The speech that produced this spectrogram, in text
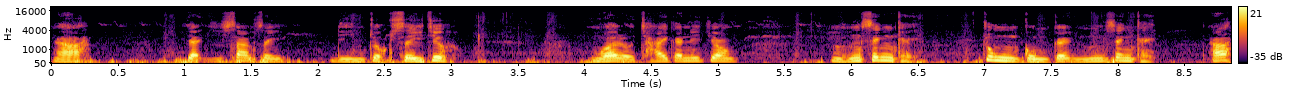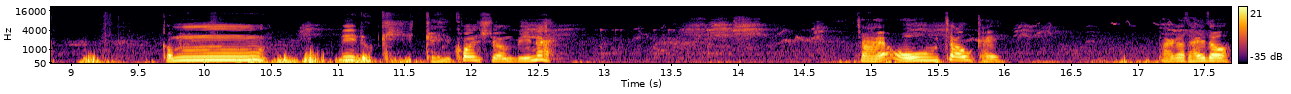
啊，一二三四連續四朝，我喺度踩緊呢張五星旗，中共嘅五星旗啊！咁呢條旗杆上邊咧就係澳洲旗。大家睇到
